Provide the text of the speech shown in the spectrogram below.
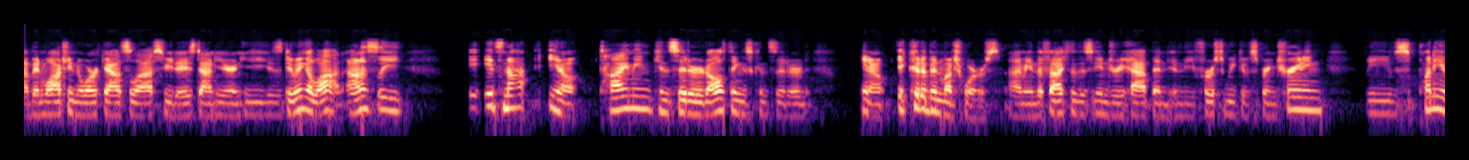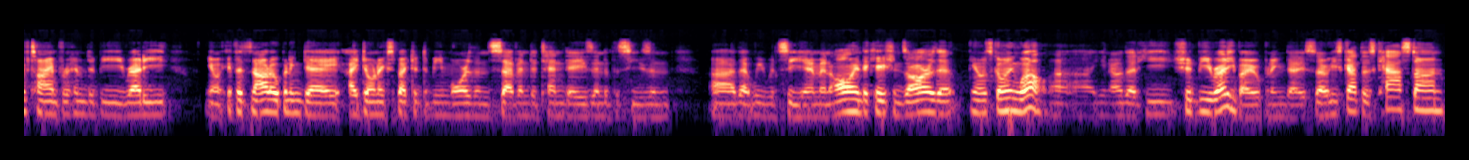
I've been watching the workouts the last few days down here, and he is doing a lot. Honestly, it's not you know timing considered, all things considered you know, it could have been much worse. I mean, the fact that this injury happened in the first week of spring training leaves plenty of time for him to be ready. You know, if it's not opening day, I don't expect it to be more than seven to 10 days into the season uh, that we would see him. And all indications are that, you know, it's going well, uh, you know, that he should be ready by opening day. So he's got this cast on,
